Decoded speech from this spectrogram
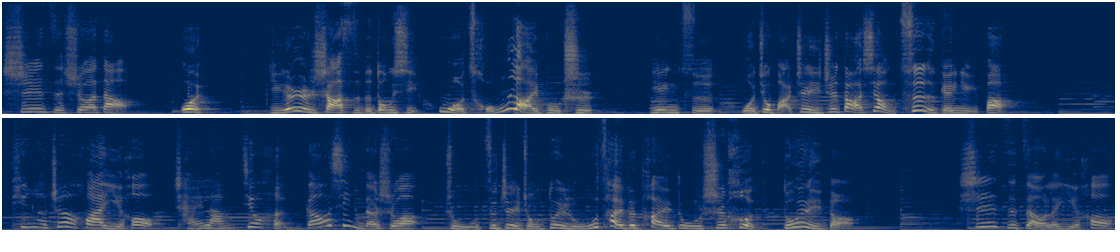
狮子说道：“喂，别人杀死的东西我从来不吃，因此我就把这一只大象赐给你吧。”听了这话以后，豺狼就很高兴地说：“主子这种对奴才的态度是很对的。”狮子走了以后，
